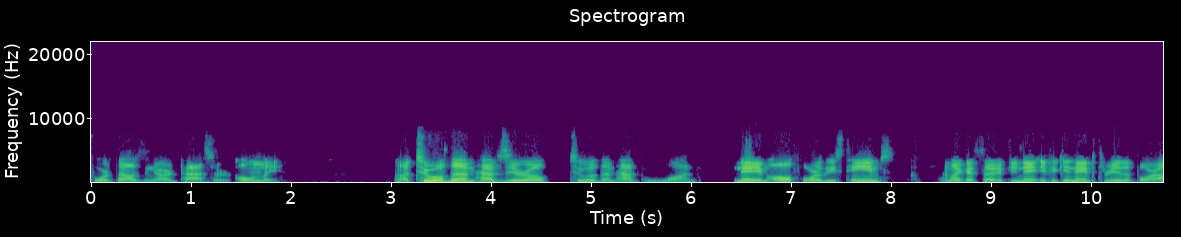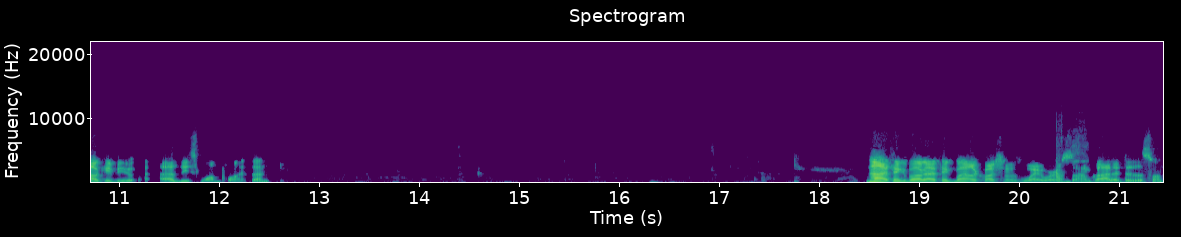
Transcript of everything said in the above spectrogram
4,000 yard passer only. Uh, two of them have zero. Two of them have one. Name all four of these teams, and like I said, if you name if you can name three of the four, I'll give you at least one point. Then now I think about it, I think my other question was way worse. So I'm glad I did this one.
